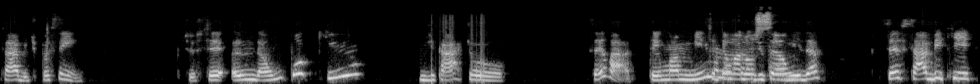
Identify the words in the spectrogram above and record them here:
sabe? Tipo assim, se você anda um pouquinho de kart ou, sei lá, tem uma mínima tem uma noção de corrida, você sabe que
